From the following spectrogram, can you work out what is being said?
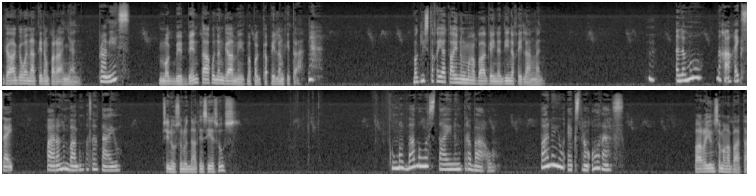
Gagawa natin ang paraan yan. Promise? Magbebenta ako ng gamit, mapagkape lang kita. Maglista kaya tayo ng mga bagay na di na kailangan. Alam mo, nakaka-excite. Parang nung bagong kasal tayo. Sinusunod natin si Jesus. Kung magbabawas tayo ng trabaho, paano yung ekstrang oras? Para yun sa mga bata.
